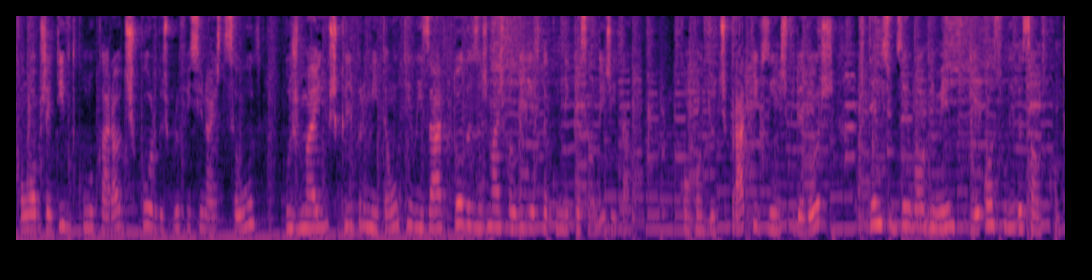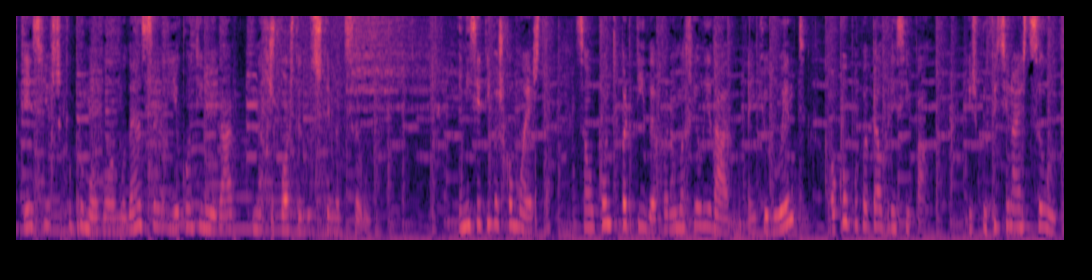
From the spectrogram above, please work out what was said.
com o objetivo de colocar ao dispor dos profissionais de saúde os meios que lhe permitam utilizar todas as mais-valias da comunicação digital. Com conteúdos práticos e inspiradores, pretende-se o desenvolvimento e a consolidação de competências que promovam a mudança e a continuidade na resposta do sistema de saúde. Iniciativas como esta são o ponto de partida para uma realidade em que o doente ocupa o papel principal e os profissionais de saúde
